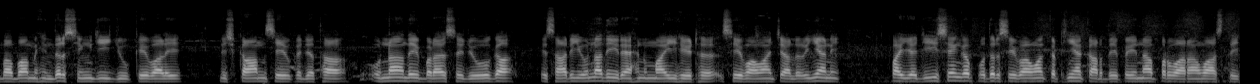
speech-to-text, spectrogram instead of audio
ਬਾਬਾ ਮਹਿੰਦਰ ਸਿੰਘ ਜੀ ਯੂਕੇ ਵਾਲੇ ਨਿਸ਼ਕਾਮ ਸੇਵਕ ਜਥਾ, ਉਹਨਾਂ ਦੇ ਬੜਾ ਸਹਿਯੋਗ ਆ। ਇਹ ਸਾਰੀ ਉਹਨਾਂ ਦੀ ਰਹਿਨੁਮਾਈ ਹੇਠ ਸੇਵਾਵਾਂ ਚੱਲ ਰਹੀਆਂ ਨੇ। ਭਾਈ ਅਜੀਤ ਸਿੰਘ ਉਧਰ ਸੇਵਾਵਾਂ ਇਕੱਠੀਆਂ ਕਰਦੇ ਪਏ ਇਹਨਾਂ ਪਰਿਵਾਰਾਂ ਵਾਸਤੇ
